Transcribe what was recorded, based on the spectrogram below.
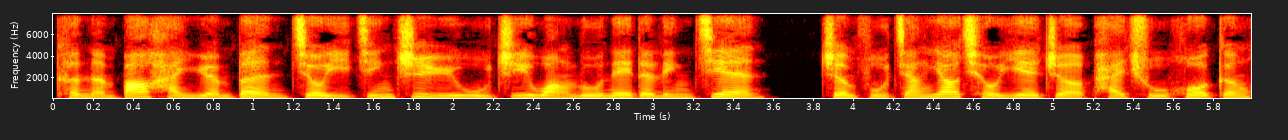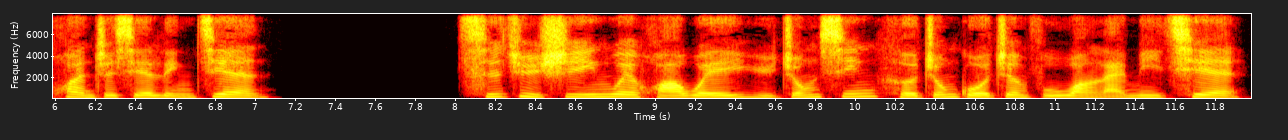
可能包含原本就已经置于五 G 网络内的零件。政府将要求业者排除或更换这些零件。此举是因为华为与中兴和中国政府往来密切。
